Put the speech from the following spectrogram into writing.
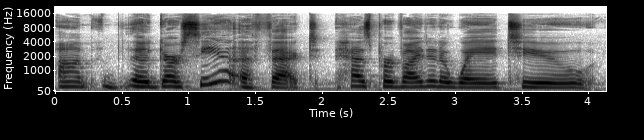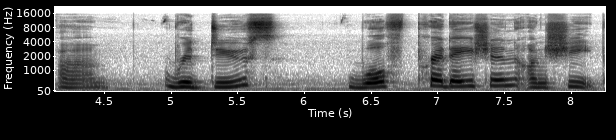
Um, the Garcia effect has provided a way to um, reduce wolf predation on sheep.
